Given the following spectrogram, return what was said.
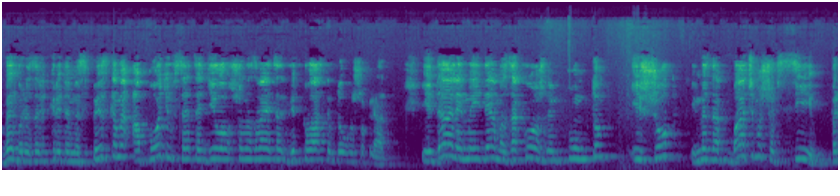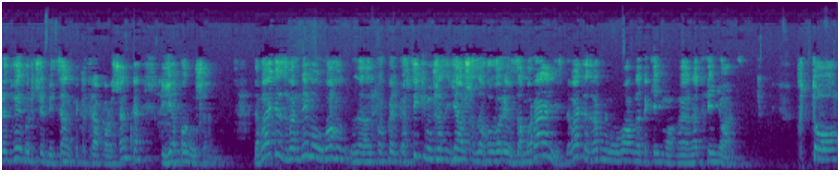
вибори за відкритими списками, а потім все це діло, що називається, відкласти в довгу шухляду. І далі ми йдемо за кожним пунктом, і що? І ми бачимо, що всі передвиборчі обіцянки Петра Порошенка є порушеними. Давайте звернемо увагу на оскільки ми вже я вже заговорив за моральність, давайте звернемо увагу на такий на такий нюанс. Хто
